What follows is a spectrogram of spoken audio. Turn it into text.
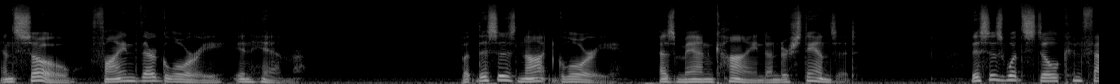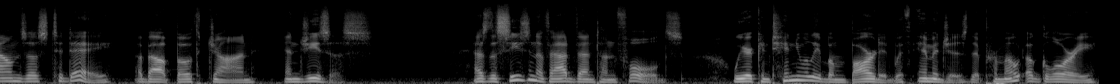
and so find their glory in him. But this is not glory, as mankind understands it. This is what still confounds us today about both John and Jesus. As the season of Advent unfolds, we are continually bombarded with images that promote a glory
